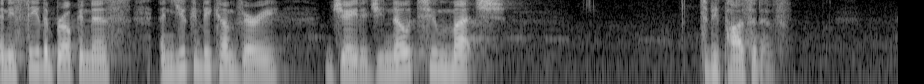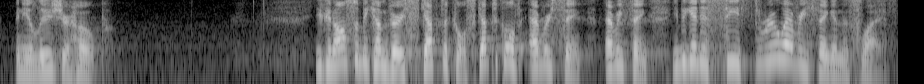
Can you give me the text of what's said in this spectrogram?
and you see the brokenness, and you can become very jaded. You know too much to be positive, and you lose your hope. You can also become very skeptical, skeptical of everything, everything. You begin to see through everything in this life.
